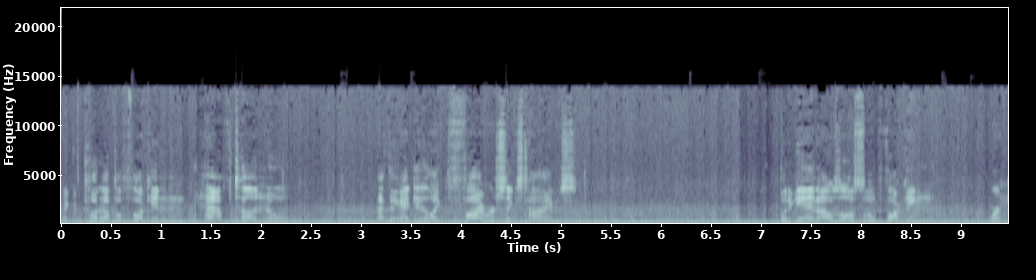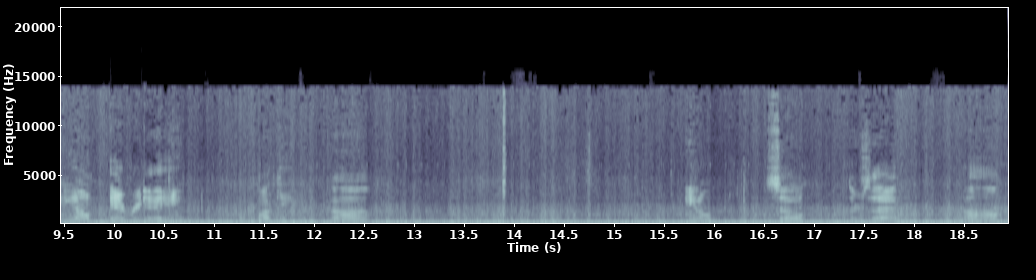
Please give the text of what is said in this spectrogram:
I could put up a fucking half ton, no. I think I did it like five or six times. But again, I was also fucking working out every day. Fucking. Uh, you know, so there's that. Um,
